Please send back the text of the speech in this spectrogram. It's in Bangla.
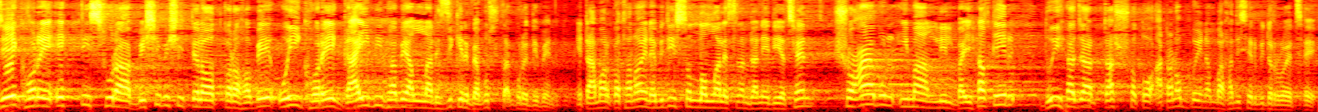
যে ঘরে একটি সূরা বেশি বেশি তেলাওয়াত করা হবে, ওই ঘরে গাইবীভাবে আল্লাহ রিজিকের ব্যবস্থা করে দিবেন। এটা আমার কথা নয়, নবীজি সাল্লাল্লাহু আলাইহি সাল্লাম জানিয়ে দিয়েছেন শোয়াবুল ইমান লিল বাইহাকির দুই হাজার চারশত আটানব্বই নম্বর হাদিসের ভিতরে রয়েছে।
